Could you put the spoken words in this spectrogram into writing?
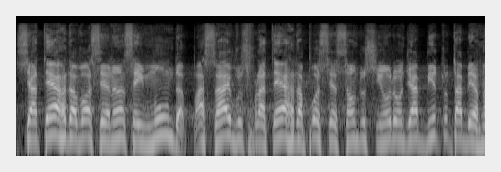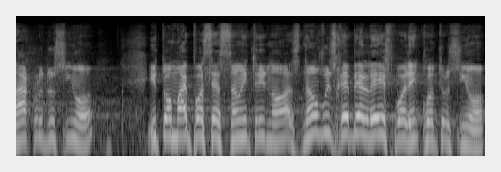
Se a terra da vossa herança é imunda, passai-vos para a terra da possessão do Senhor, onde habita o tabernáculo do Senhor e tomai possessão entre nós. Não vos rebeleis, porém, contra o Senhor,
